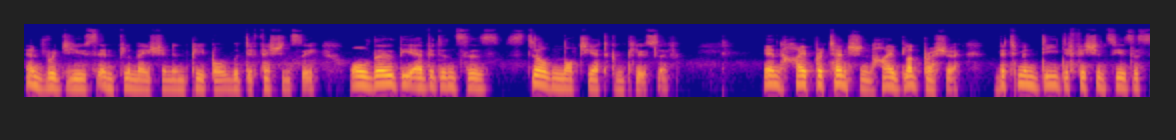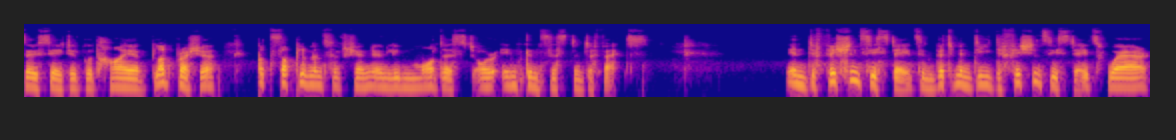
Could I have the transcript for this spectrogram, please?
and reduce inflammation in people with deficiency, although the evidence is still not yet conclusive. In hypertension, high blood pressure, vitamin D deficiency is associated with higher blood pressure, but supplements have shown only modest or inconsistent effects in deficiency states, in vitamin D deficiency states, where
